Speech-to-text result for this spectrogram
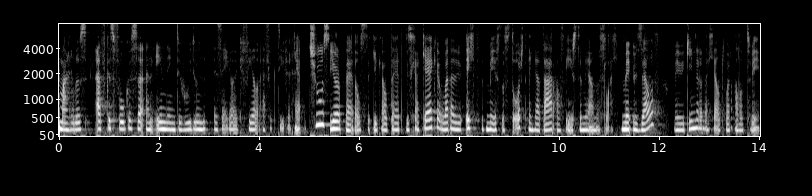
Maar dus even focussen en één ding te goed doen is eigenlijk veel effectiever. Ja, choose your battles, zeg ik altijd. Dus ga kijken wat u echt het meeste stoort en ga daar als eerste mee aan de slag. Met uzelf, met uw kinderen, dat geldt voor alle twee.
